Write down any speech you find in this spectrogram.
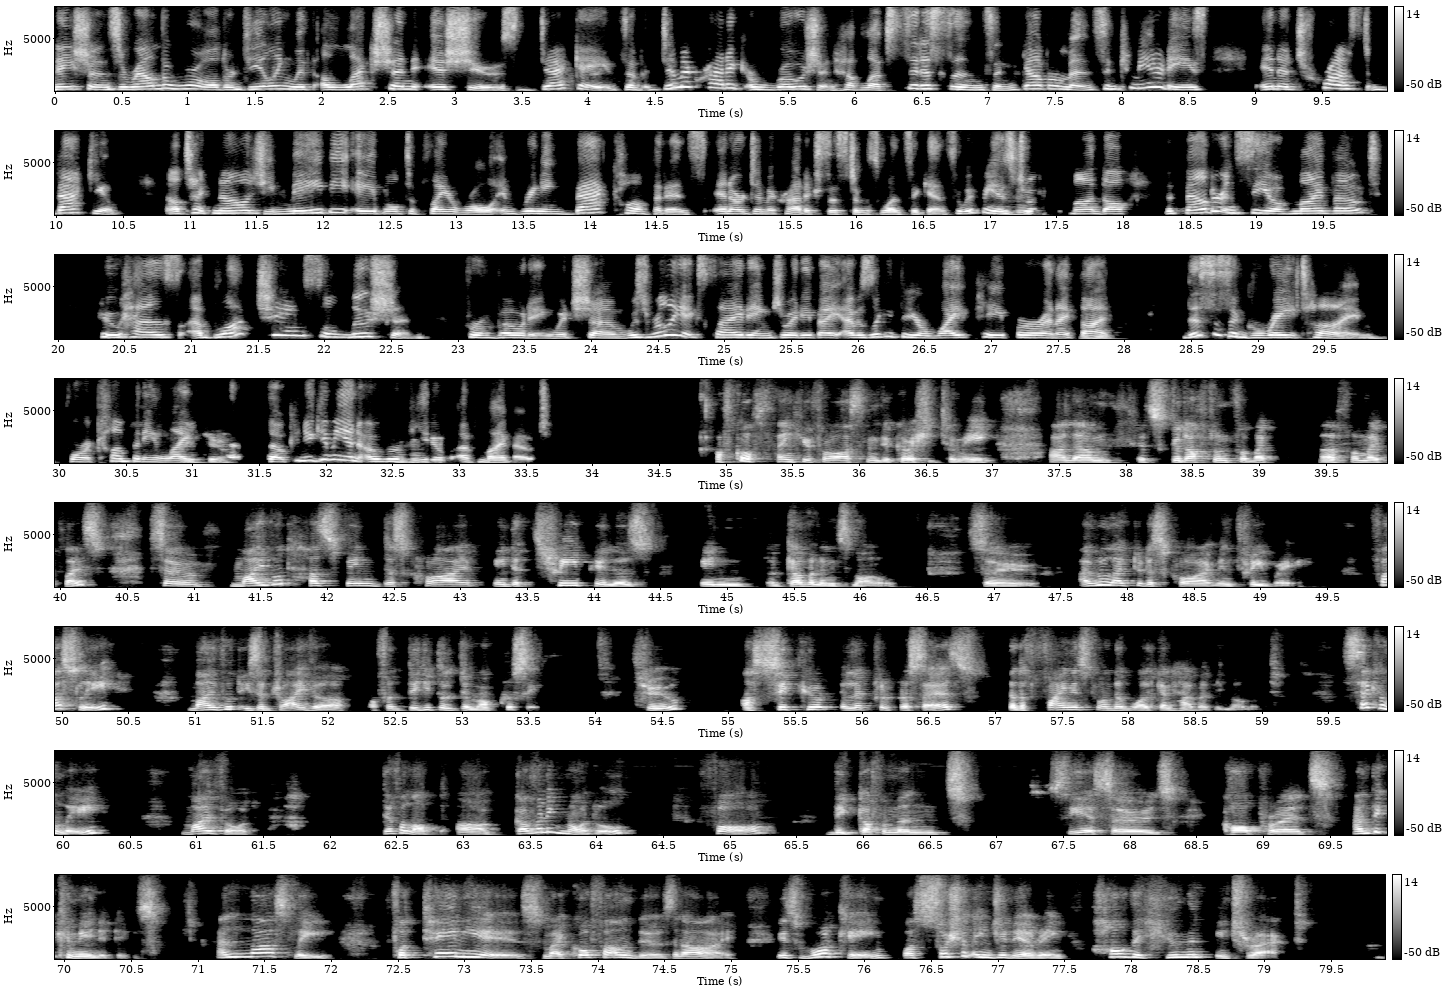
Nations around the world are dealing with election issues. Decades of democratic erosion have left citizens and governments and communities in a trust vacuum. Now, technology may be able to play a role in bringing back confidence in our democratic systems once again. So, with me is mm-hmm. Joy Mondal, the founder and CEO of MiVote, who has a blockchain solution for voting, which um, was really exciting. Joydeep, I, I, was looking through your white paper and I thought, mm-hmm this is a great time for a company like this. So, can you give me an overview mm-hmm. of MiVote? Of course. Thank you for asking the question to me. And um, it's good afternoon for my uh, from my place. So, MiVote has been described in the three pillars in the governance model. So, I would like to describe in three ways. Firstly, MiVote is a driver of a digital democracy through a secure electoral process that the finest one the world can have at the moment. Secondly, MiVote developed a governing model for the government, CSOs, corporates, and the communities. And lastly, for 10 years, my co-founders and I is working for social engineering, how the human interact.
